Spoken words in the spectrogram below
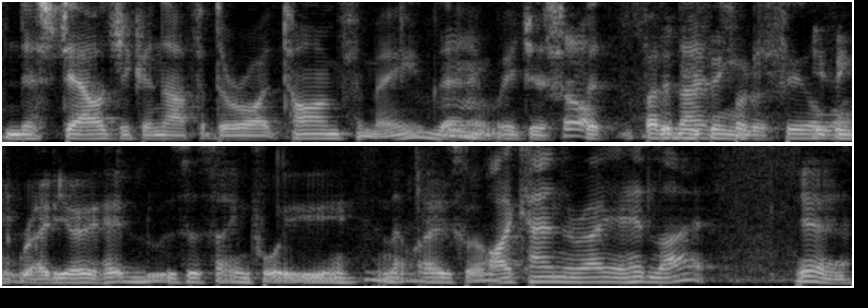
nostalgic enough at the right time for me, then hmm. it would just, Sure. but, but So it do don't think, sort of feel. you think like- Radiohead was the same for you in that way as well? I came to Radiohead late. yeah.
